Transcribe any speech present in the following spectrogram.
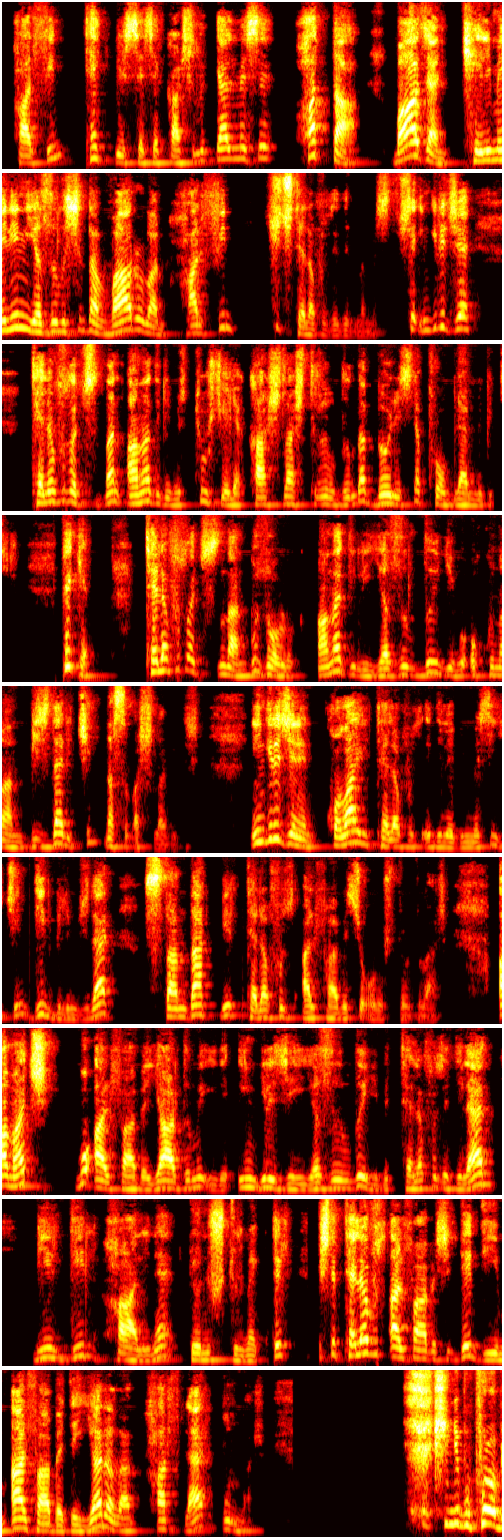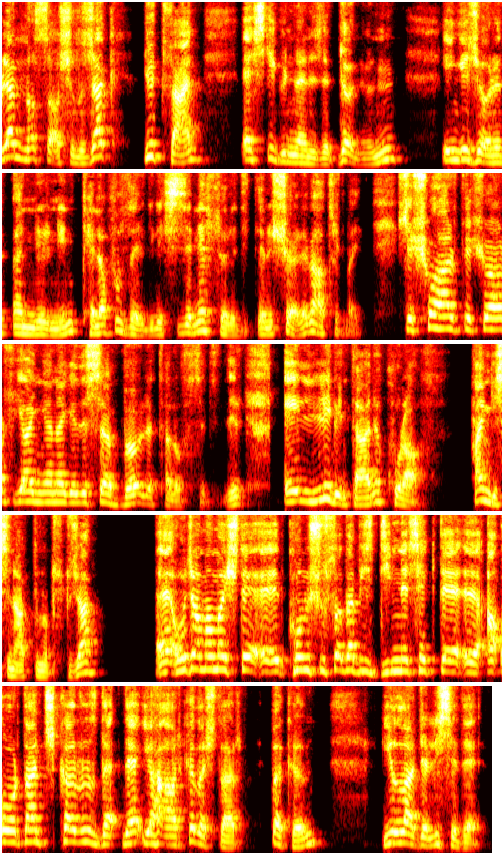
harfin tek bir sese karşılık gelmesi, hatta bazen kelimenin yazılışında var olan harfin hiç telaffuz edilmemesidir. İşte İngilizce telaffuz açısından ana dilimiz Türkçe ile karşılaştırıldığında böylesine problemli bir dil. Peki telaffuz açısından bu zorluk ana dili yazıldığı gibi okunan bizler için nasıl aşılabilir? İngilizcenin kolay telaffuz edilebilmesi için dil bilimciler standart bir telaffuz alfabesi oluşturdular. Amaç bu alfabe yardımı ile İngilizceyi yazıldığı gibi telaffuz edilen bir dil haline dönüştürmektir. İşte telaffuz alfabesi dediğim alfabede yer alan harfler bunlar. Şimdi bu problem nasıl aşılacak? Lütfen eski günlerinize dönün. İngilizce öğretmenlerinin telaffuzla ilgili size ne söylediklerini şöyle bir hatırlayın. İşte şu harfle şu harf yan yana gelirse böyle telaffuz edilir. 50 bin tane kural. Hangisini aklına tutacağım? E, hocam ama işte e, konuşulsa da biz dinlesek de e, oradan çıkarırız da, de. Ya arkadaşlar bakın yıllarca lisede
